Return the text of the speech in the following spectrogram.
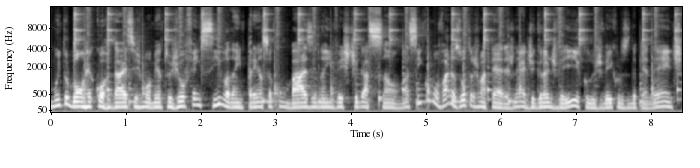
Muito bom recordar esses momentos de ofensiva da imprensa com base na investigação, assim como várias outras matérias, né, de grandes veículos, veículos independentes.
